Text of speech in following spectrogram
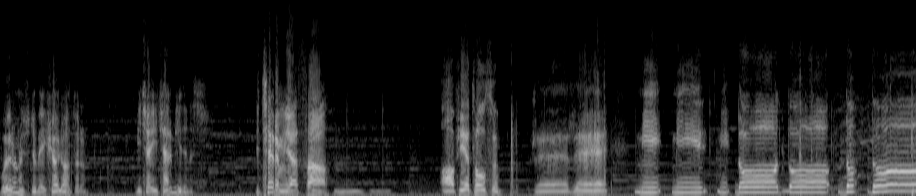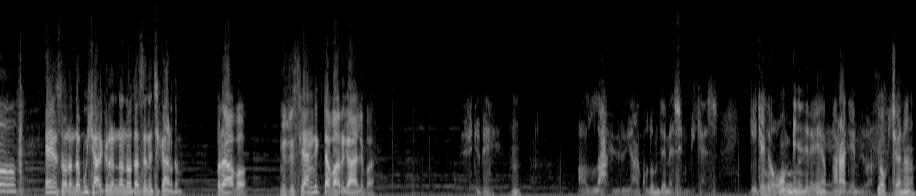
Buyurun Hüsnü Bey, şöyle oturun. Bir çay içer miydiniz? İçerim ya sağ ol. Afiyet olsun. Re re mi mi mi do do do do. En sonunda bu şarkının da notasını çıkardım. Bravo. Müzisyenlik de var galiba. Hüsnü Bey. Hı? Allah yürü ya kulum demesin bir kez. Gecede on bin liraya para demiyor. Yok canım.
